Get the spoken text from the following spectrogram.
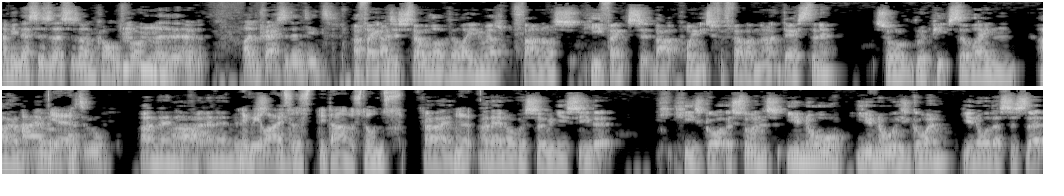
I mean, this is this is uncalled for, Mhm. Uh, uh, unprecedented. I think I just still love the line where Thanos he thinks at that point he's fulfilling that destiny, so repeats the line "I am," I Yeah. and then Ah. and then He realises they don't have the stones. Aye. Yep. And then obviously when you see that he- he's got the stones, you know, you know he's gone. You know this is it.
